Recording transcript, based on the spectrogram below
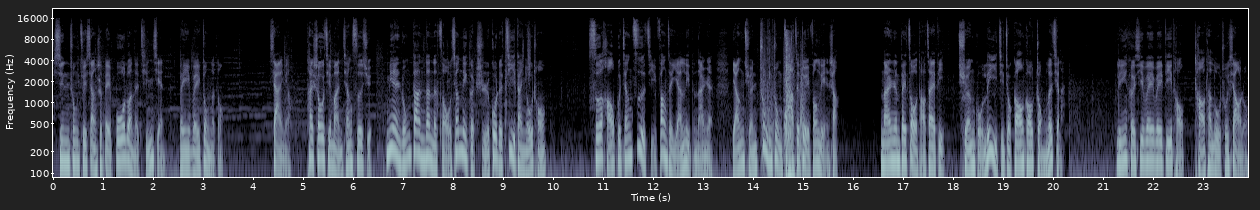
心中却像是被拨乱的琴弦，微微动了动。下一秒，他收起满腔思绪，面容淡淡的走向那个只顾着忌惮尤虫，丝毫不将自己放在眼里的男人，扬拳重重砸在对方脸上。男人被揍倒在地，颧骨立即就高高肿了起来。林和熙微微低头，朝他露出笑容：“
